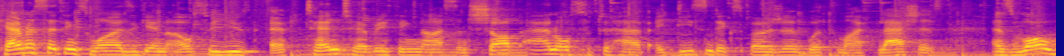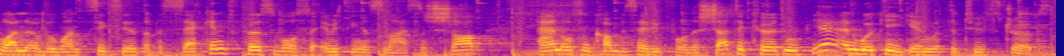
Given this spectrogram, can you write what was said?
Camera settings wise again I also used f10 to everything nice and sharp and also to have a decent exposure with my flashes. As well 1 over 1 60th of a second. First of all so everything is nice and sharp and also compensating for the shutter curtain yeah and working again with the two strobes.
